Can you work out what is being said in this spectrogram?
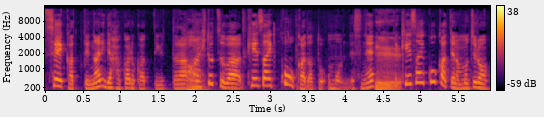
成果って何で測るかって言ったら、はい。まあ、一つは経済効果だと思うんですね、ええ。で経済効果っていうのはもちろん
